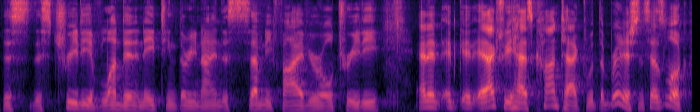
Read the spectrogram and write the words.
this this Treaty of London in 1839, this 75 year old treaty, and it, it, it actually has contact with the British and says, look,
